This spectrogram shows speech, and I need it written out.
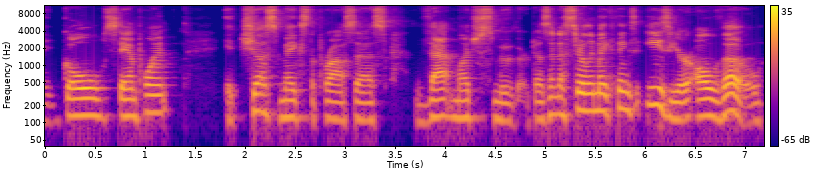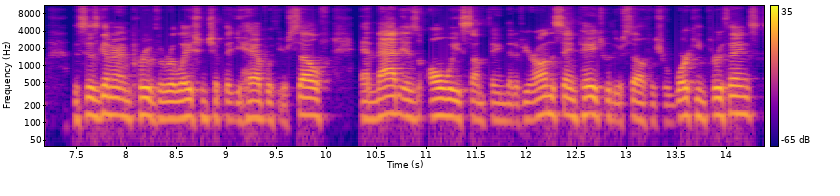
a goal standpoint, it just makes the process that much smoother. Doesn't necessarily make things easier, although this is going to improve the relationship that you have with yourself. And that is always something that if you're on the same page with yourself as you're working through things,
